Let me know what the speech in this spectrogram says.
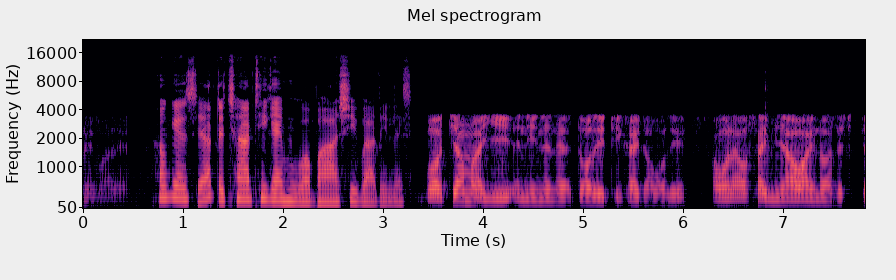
နိုင်ပါတယ်ဟုတ်ကဲ့ဆရာတခြားထိခိုက်မှုရောဘာရှိပါသေးလဲပေါ့ကျမ်းမာရေးအနေနဲ့လည်းအတော်လေးထိခိုက်တာပေါ့လေကာဗွန်ဒိုင်အောက်ဆိုက်များဝိုင်းတော့ပြ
